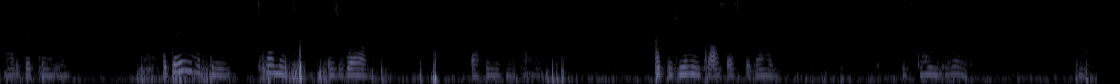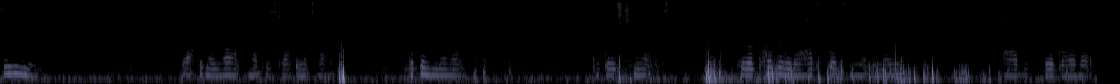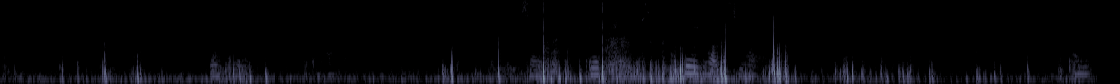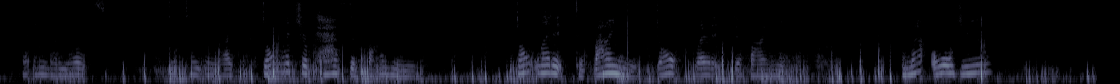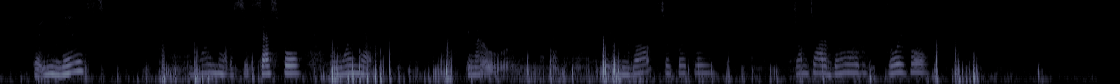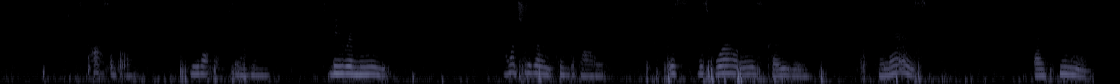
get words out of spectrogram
I had a good family. But they have been tormented as well by things in the past. But the healing process for them is, is going good. They see me walking the walk, not just talking the talk. But they know there's chance for recovery to have slips in it and they have their guard up with me because I know. So, big prayers, big hugs to y'all. Don't let anybody else dictate your life. Don't let your past define you. Don't let it define you. Don't let it define you. And that old you that you miss, the one that was successful, the one that, you know, didn't give up so quickly, jumped out of bed, joyful. It's possible to be that person again, to be renewed. I want you to really think about it. This this world is crazy, and there is a huge,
